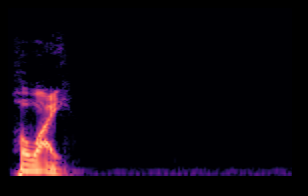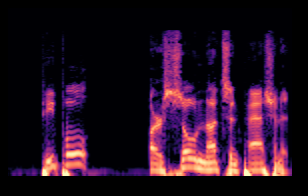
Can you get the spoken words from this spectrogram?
Hawaii. People are so nuts and passionate.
